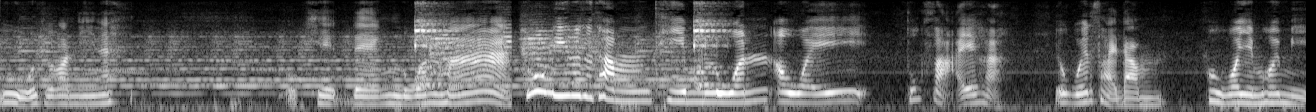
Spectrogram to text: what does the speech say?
อยู่ประมาณนี้นะ โอเค แดงล้วนมาพรุ่งนี้เราจะทำทีมล้วนเอาไว้ทุกสายค่ะ ยกเว้นสายดำเพราะว่ายังไม่ค่อยมี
